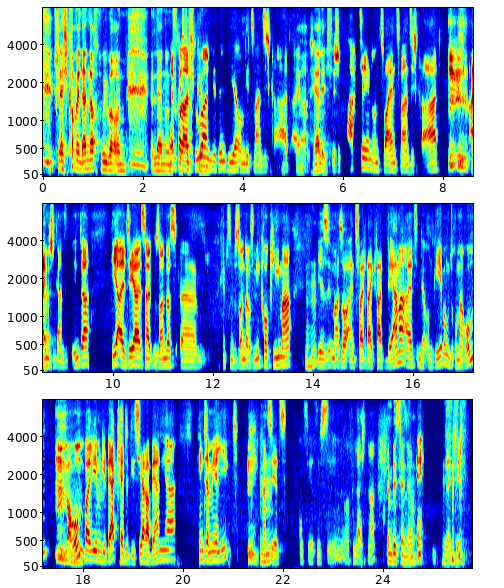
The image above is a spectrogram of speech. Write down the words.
Vielleicht kommen wir dann noch rüber und lernen uns Temperaturen, die sind hier um die 20 Grad eigentlich. Ja, herrlich. Zwischen 18 und 22 Grad, eigentlich ja. den ganzen Winter. Hier Altea ist halt besonders, äh, gibt es ein besonderes Mikroklima. Mhm. Hier ist es immer so ein, zwei, drei Grad wärmer als in der Umgebung drumherum. Warum? Mhm. Weil eben die Bergkette, die Sierra Bernia, hinter mir liegt. Kannst mhm. du jetzt kannst du jetzt nicht sehen, aber vielleicht, ne? Ein bisschen, ja.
